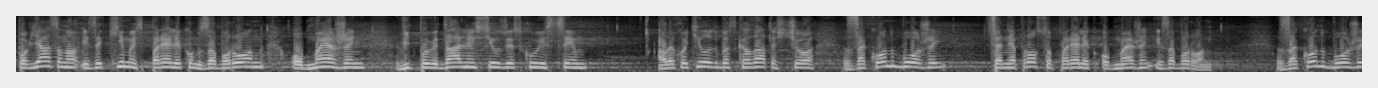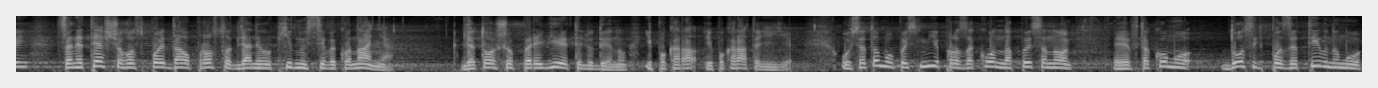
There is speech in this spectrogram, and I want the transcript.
пов'язано із якимось переліком заборон, обмежень, відповідальності у зв'язку із цим. Але хотілося б сказати, що закон Божий це не просто перелік обмежень і заборон. Закон Божий це не те, що Господь дав просто для необхідності виконання, для того, щоб перевірити людину і покарати її. У Святому Письмі про закон написано е, в такому досить позитивному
